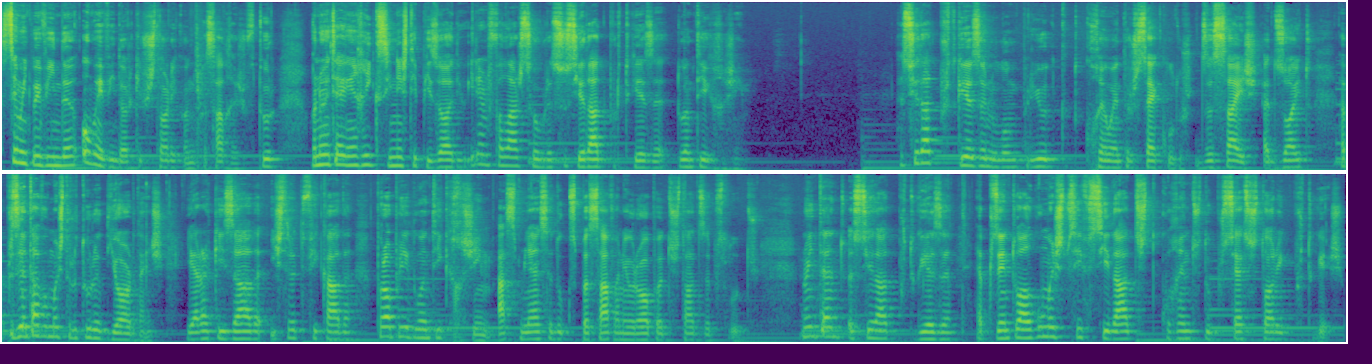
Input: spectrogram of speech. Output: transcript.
Seja muito bem-vinda ou bem-vindo ao Arquivo Histórico, onde o passado rege o futuro. O meu nome é Henrique e neste episódio iremos falar sobre a sociedade portuguesa do Antigo Regime. A sociedade portuguesa, no longo período que decorreu entre os séculos XVI a XVIII, apresentava uma estrutura de ordens, hierarquizada e estratificada própria do Antigo Regime, à semelhança do que se passava na Europa dos Estados Absolutos. No entanto, a sociedade portuguesa apresentou algumas especificidades decorrentes do processo histórico português.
